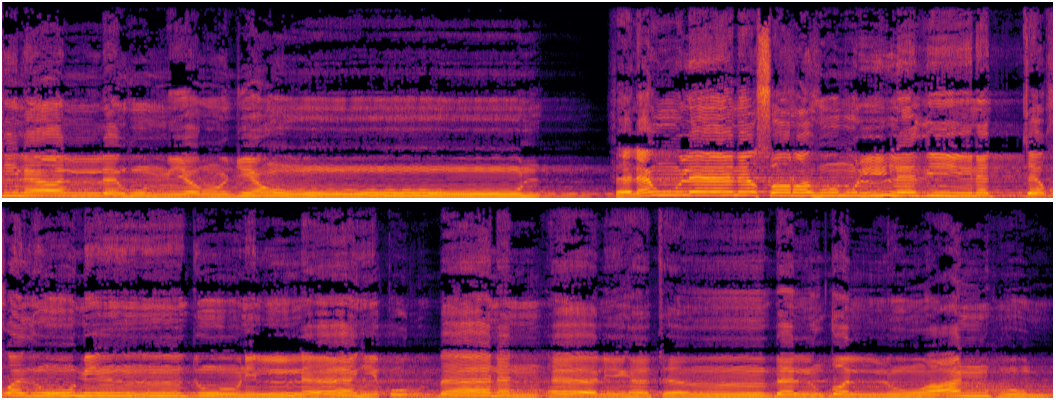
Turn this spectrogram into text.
الآيات لعلهم يرجعون. فلولا نصرهم الذين اتخذوا من دون الله قربانا آلهة بل ضلوا عنهم.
